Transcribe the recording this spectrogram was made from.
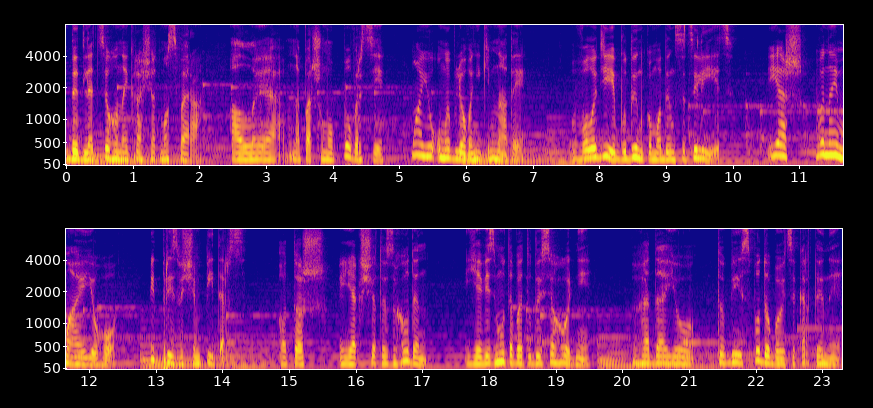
де для цього найкраща атмосфера, але на першому поверсі маю умебльовані кімнати. Володіє будинком один сицилієць. Я ж винаймаю його під прізвищем Пітерс. Отож, якщо ти згоден, я візьму тебе туди сьогодні. Гадаю, тобі сподобаються картини,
